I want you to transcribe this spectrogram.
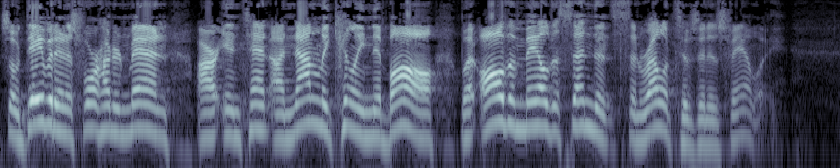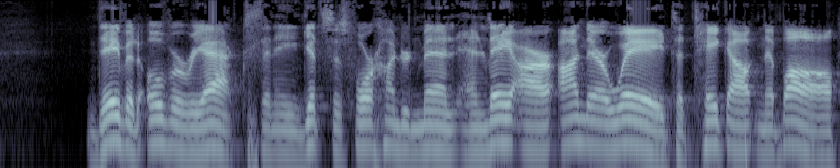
So David and his 400 men are intent on not only killing Nabal, but all the male descendants and relatives in his family. David overreacts and he gets his 400 men and they are on their way to take out Nabal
